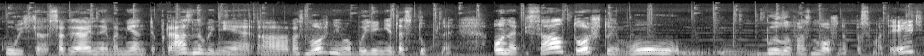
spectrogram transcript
культа, сакральные моменты празднования, а, возможно, ему были недоступны. Он описал то, что ему было возможно посмотреть,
